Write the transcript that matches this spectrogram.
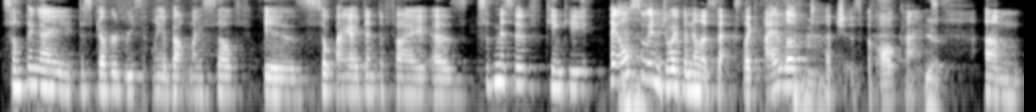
something I discovered recently about myself is so I identify as submissive, kinky. I also enjoy vanilla sex. Like I love touches of all kinds. Yes. Um,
